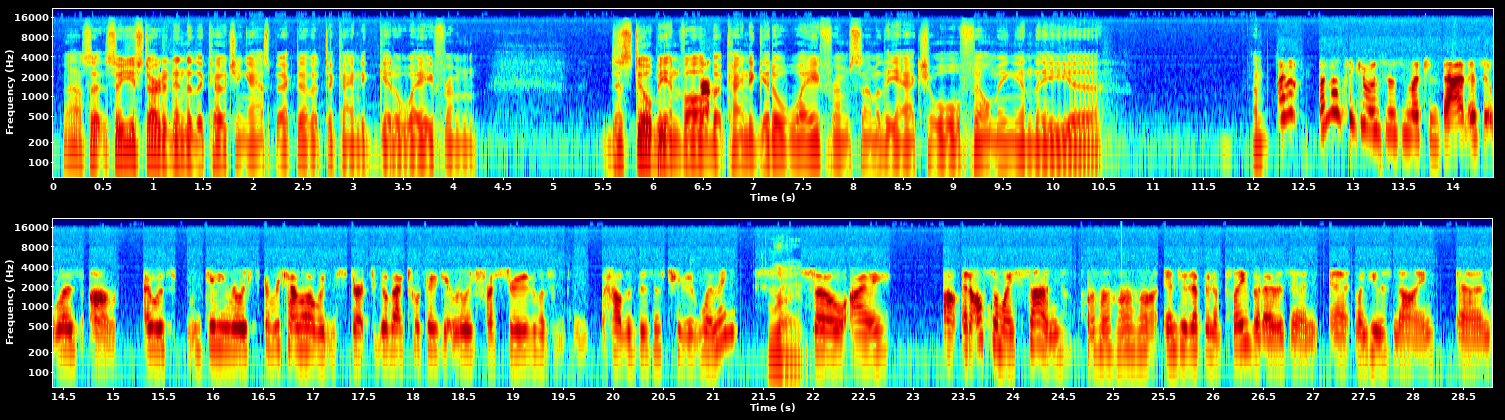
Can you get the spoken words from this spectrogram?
Wow. So so you started into the coaching aspect of it to kind of get away from to still be involved, but kind of get away from some of the actual filming and the. Uh, I'm I don't, I don't think it was as much that as it was. Um, I was getting really every time I would start to go back to work, I'd get really frustrated with how the business treated women. right. So I, uh, and also my son ended up in a play that I was in at, when he was nine, and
